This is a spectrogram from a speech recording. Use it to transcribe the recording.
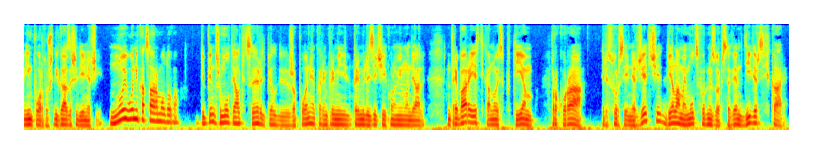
importul și de gaze și de energie. Noi unica țară Moldova depind și multe alte țări, de pildă Japonia, care în primii, primele 10 economii mondiale. Întrebarea este ca noi să putem procura resurse energetice de la mai mulți furnizori, să avem diversificare.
